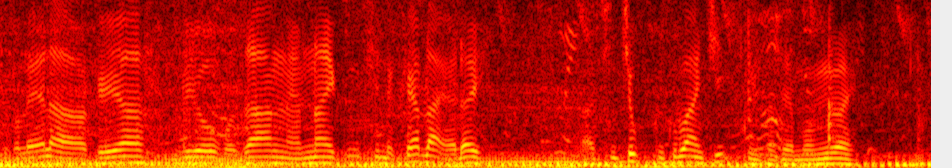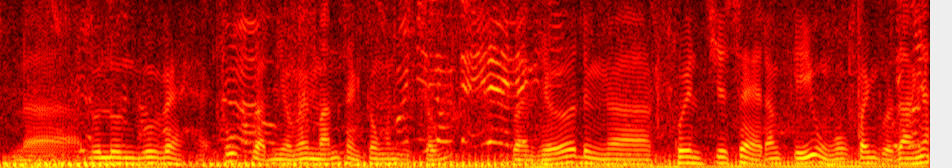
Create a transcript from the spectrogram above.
Thì có lẽ là cái à, video của Giang ngày hôm nay cũng xin được khép lại ở đây. À, xin chúc quý cô bác anh chị cùng toàn thể mọi người là luôn luôn vui vẻ hạnh phúc và nhiều may mắn thành công trong cuộc sống. Và nhớ đừng à, quên chia sẻ đăng ký ủng hộ kênh của Giang nhé.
